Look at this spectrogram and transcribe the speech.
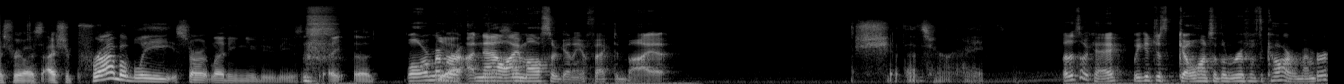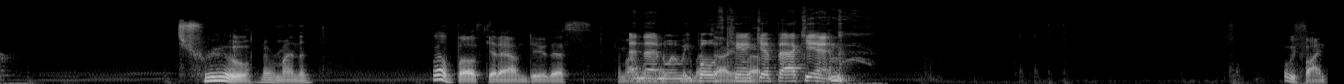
Just realized I should probably start letting you do these. Uh, Well, remember Yeah, uh, now I'm also getting affected by it, shit, that's right. but it's okay. We could just go onto the roof of the car. Remember? It's true. Never mind then. We'll both get out and do this. Come on. and then when we what am I both can't about? get back in, We'll be fine.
